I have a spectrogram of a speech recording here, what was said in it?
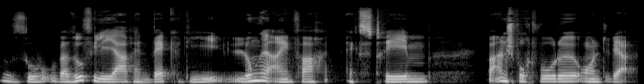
so über so viele Jahre hinweg die Lunge einfach extrem beansprucht wurde und der,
